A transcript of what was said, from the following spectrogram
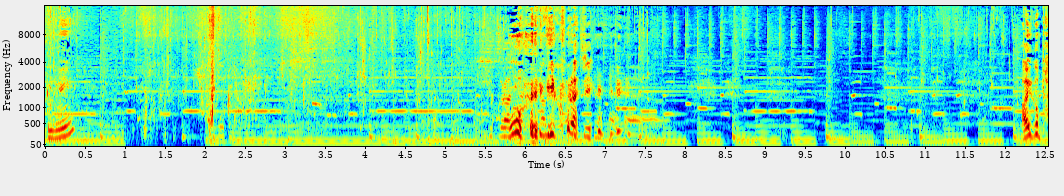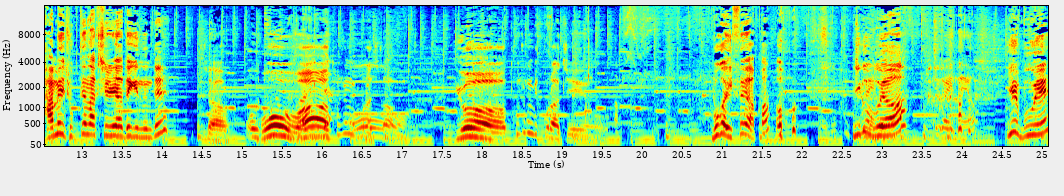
분명히? 오, 미꾸라지. 아, 이거 밤에 족대 낚시를 해야 되겠는데? 자, 오, 와, 토종 미꾸라지다. 이야, 토종 미꾸라지. 뭐가 있어요, 아빠? 어, 이거 뭐야? 얘 뭐해?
